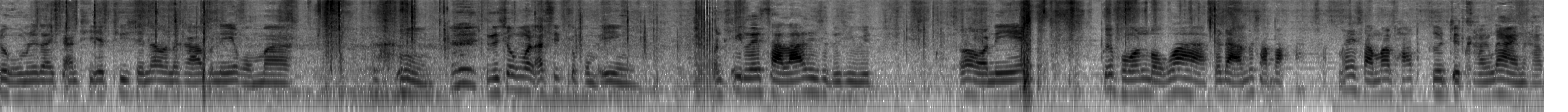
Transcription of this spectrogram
ดูผมในรายการ TST Channel นะครับ วันนี้ผมมา อยู่ในช่วงวันอาทิตย์กับผมเอง วันที่ไร้สาระที่สุดในชีวิตก็วันนี้ เพื่อนผมมันบอกว่ากระดาษไม่สามารถไม่สามารถพับเกินเจ็ดครั้งได้นะครับ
